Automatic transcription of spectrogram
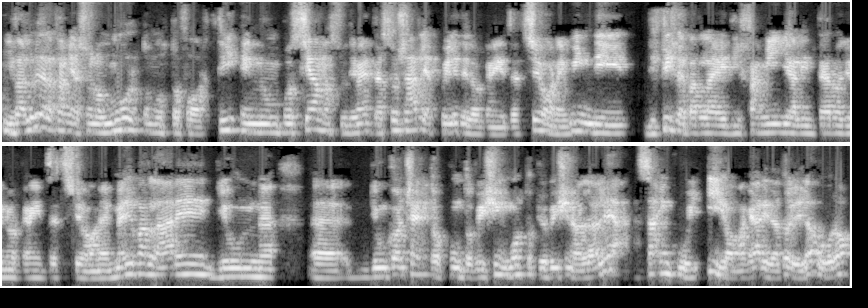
i valori della famiglia sono molto molto forti e non possiamo assolutamente associarli a quelli dell'organizzazione, quindi difficile parlare di famiglia all'interno di un'organizzazione, è meglio parlare di un, eh, di un concetto appunto vicino, molto più vicino all'alleanza in cui io, magari datore di lavoro,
